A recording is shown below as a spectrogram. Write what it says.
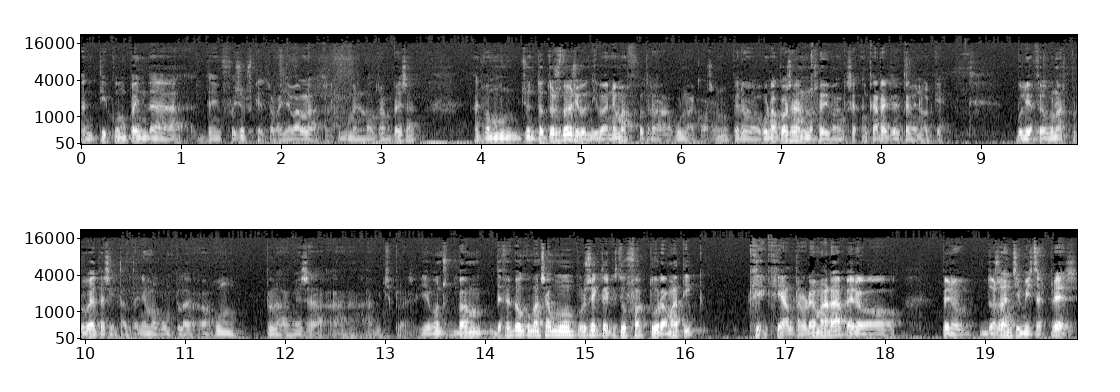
antic company d'Infoshops que treballava a la- en una altra empresa, ens vam juntar tots dos i vam dir, va, anem a fotre alguna cosa, no? però alguna cosa no sabíem encara exactament el què. Volíem fer algunes provetes i tal, teníem algun pla, algun pla més a, a, a mig plaç. Llavors, vam, de fet, vam començar amb un projecte que es diu Facturamàtic, que, que el traurem ara, però, però dos anys i mig després.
